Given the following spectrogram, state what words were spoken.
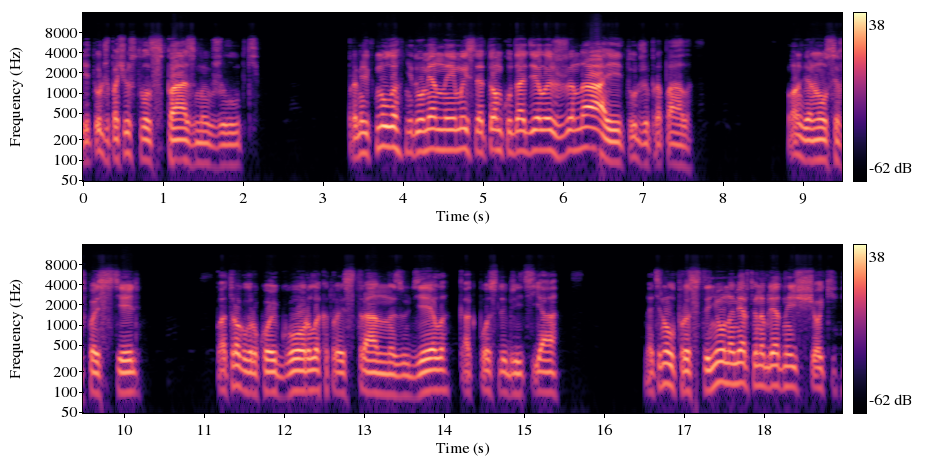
и тут же почувствовал спазмы в желудке. Промелькнула недоуменная мысль о том, куда делась жена, и тут же пропала. Он вернулся в постель потрогал рукой горло, которое странно зудело, как после бритья, натянул простыню на мертвенно-бледные щеки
